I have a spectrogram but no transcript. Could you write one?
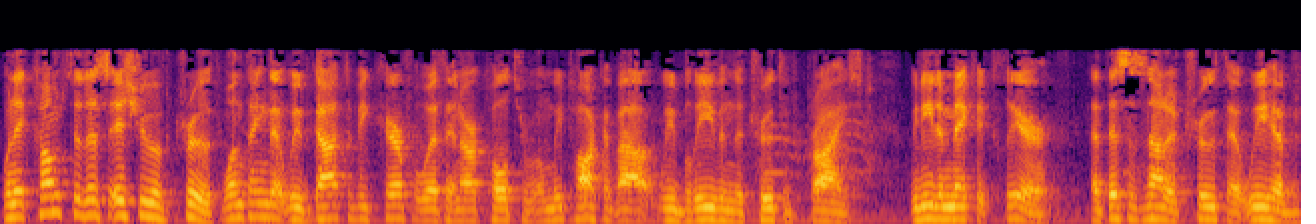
when it comes to this issue of truth, one thing that we've got to be careful with in our culture when we talk about we believe in the truth of Christ, we need to make it clear that this is not a truth that we have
